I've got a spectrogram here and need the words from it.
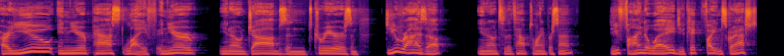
are you in your past life, in your, you know, jobs and careers, and do you rise up, you know, to the top 20%? Do you find a way? Do you kick, fight, and scratch?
